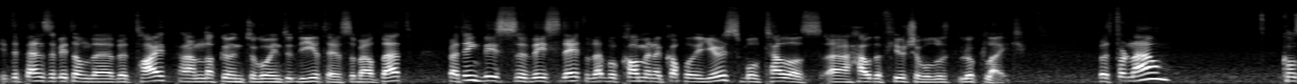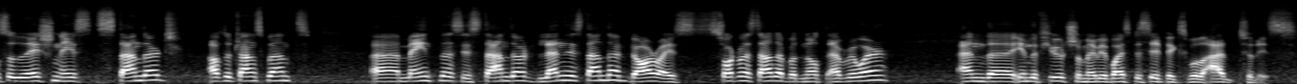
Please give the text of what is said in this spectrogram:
It depends a bit on the, the type. I'm not going to go into details about that. But I think this, uh, this data that will come in a couple of years will tell us uh, how the future will look like. But for now, consolidation is standard after transplant. Uh, maintenance is standard. LEN is standard. DARA is sort of a standard, but not everywhere. And uh, in the future, maybe bispecifics will add to this.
